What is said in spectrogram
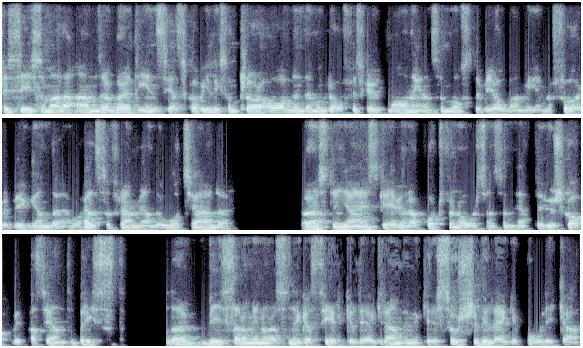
precis som alla andra börjat inse att ska vi liksom klara av den demografiska utmaningen så måste vi jobba mer med förebyggande och hälsofrämjande åtgärder. Ernst Young skrev en rapport för några år sedan som hette Hur skapar vi patientbrist? Och där visar de i några snygga cirkeldiagram hur mycket resurser vi lägger på olika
